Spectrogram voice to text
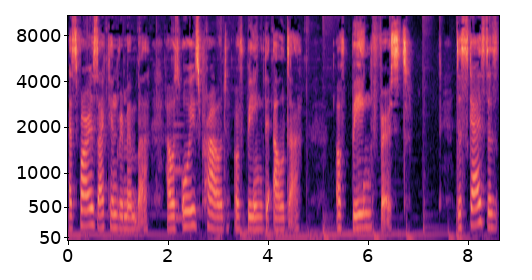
As far as I can remember, I was always proud of being the elder, of being first. Disguised as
